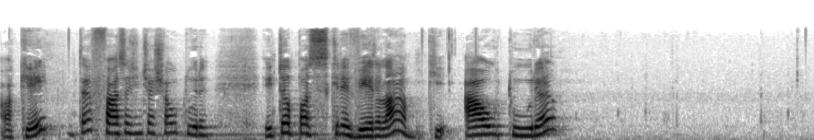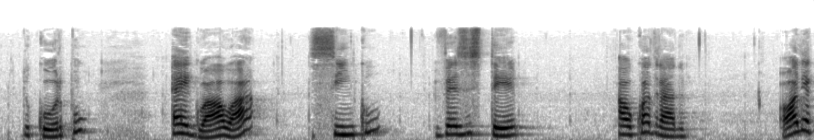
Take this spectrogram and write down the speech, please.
Ok? Então é fácil a gente achar a altura. Então eu posso escrever lá que a altura do corpo é igual a 5 vezes t ao quadrado. Olha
